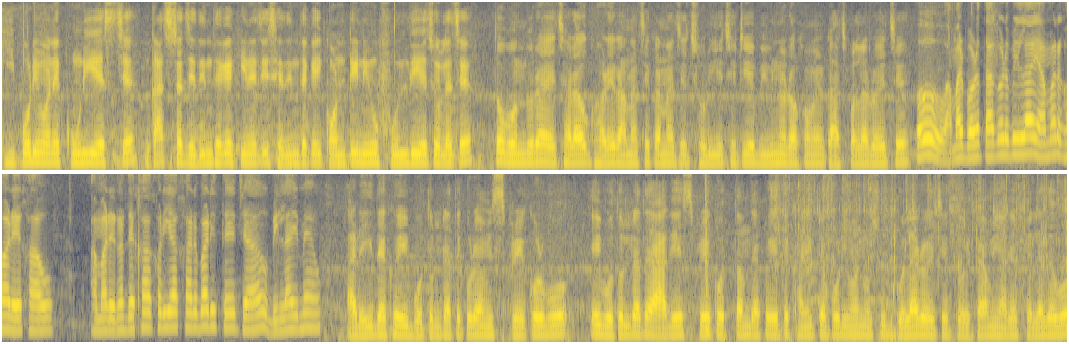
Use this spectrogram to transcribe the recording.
কি পরিমাণে কুঁড়ি এসছে। গাছটা যেদিন থেকে কিনেছি সেদিন থেকেই কন্টিনিউ ফুল দিয়ে চলেছে। তো বন্ধুরা এছাড়াও ঘরের আনাচে কানাচে ছড়িয়ে ছিটিয়ে বিভিন্ন রকমের গাছপালা রয়েছে। ও আমার বড় তাগড় বিলাই আমার ঘরে খাও। আমার এনে দেখা খড়িয়া খার বাড়িতে যাও বিলাই মেও। আর এই দেখো এই বোতলটাতে করে আমি স্প্রে করব। এই বোতলটাতে আগে স্প্রে করতাম। দেখো এতে খানিকটা পরিমাণ ওষুধ গোলা রয়েছে তো এটা আমি আগে ফেলে দেবো।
